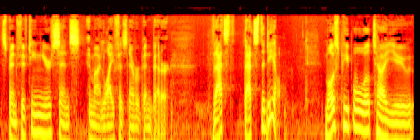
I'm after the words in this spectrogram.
It's been 15 years since, and my life has never been better. That's, that's the deal. Most people will tell you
